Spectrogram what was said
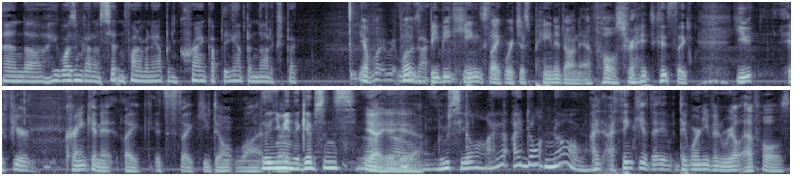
and uh, he wasn't going to sit in front of an amp and crank up the amp and not expect Yeah, what, what was BB King's like? Were just painted on f holes, right? It's like you, if you're cranking it, like it's like you don't want. The, you the- mean the Gibsons? Uh, Yeah, yeah, uh, yeah. Lucille? I, I don't know. I, I think they they weren't even real f holes.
